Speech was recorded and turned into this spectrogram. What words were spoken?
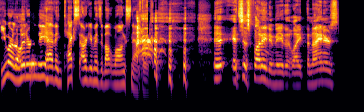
you are so, literally having text arguments about long snappers. it, it's just funny to me that like the Niners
